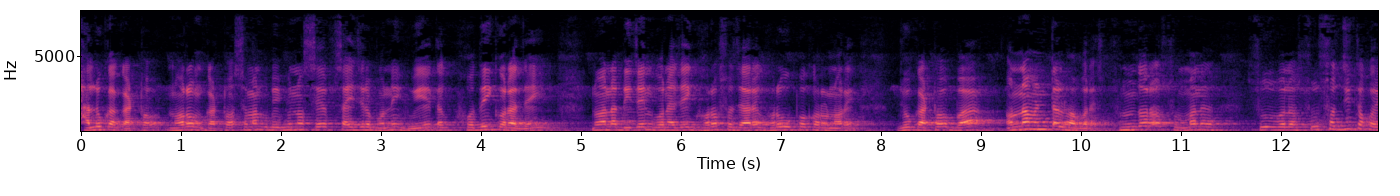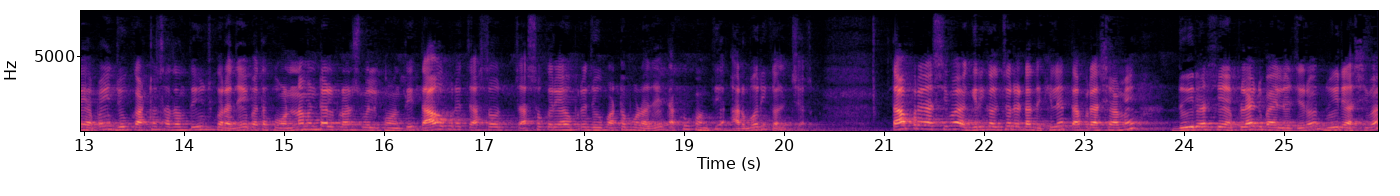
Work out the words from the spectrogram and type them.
ହାଲୁକା କାଠ ନରମ କାଠ ସେମାନଙ୍କୁ ବିଭିନ୍ନ ସେପ୍ ସାଇଜ୍ର ବନେଇ ହୁଏ ତାକୁ ଖୋଦେଇ କରାଯାଇ ନୂଆ ନୂଆ ଡିଜାଇନ୍ ବନାଯାଇ ଘର ସଜାରେ ଘର ଉପକରଣରେ ଯେଉଁ କାଠ ବା ଅର୍ଣ୍ଣାମେଣ୍ଟାଲ୍ ଭାବରେ ସୁନ୍ଦର ମାନେ সুসজ্জিত করা যে কাঠ সাধারণত ইউজ করা যায় বা তাকে অর্ণামেন্টাল প্লান্টস বলে কুহতি তা উপরে চাষ চাষ করা উপরে যে পাঠ পড়া যায় তাকে কুহতি আর্বরিকলচর তাপরে আসবা এগ্রিকলচর এটা দেখলে তাপরে আসবা আমি দুইরে আসবা আপ্লায়েড বায়োলোজির দুইরে আসবা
